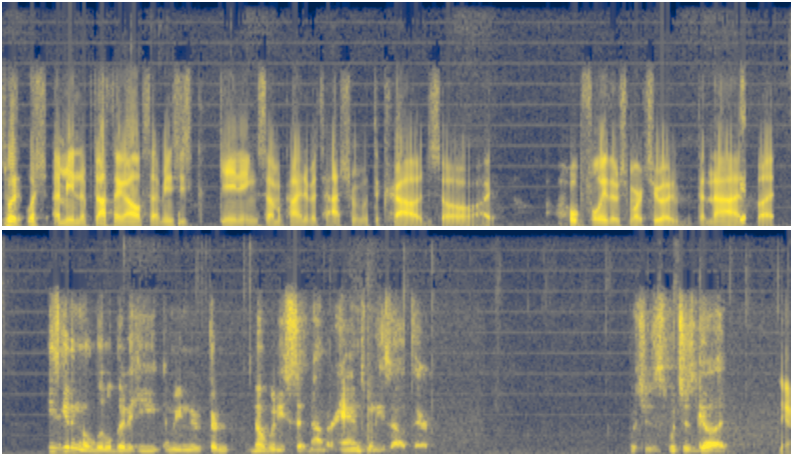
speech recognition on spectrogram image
Which, which I mean, if nothing else, that means he's gaining some kind of attachment with the crowd. So I, hopefully, there's more to it than that. Yeah. But he's getting a little bit of heat. I mean, they're, they're, nobody's sitting on their hands when he's out there, which is which is good. Yeah.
